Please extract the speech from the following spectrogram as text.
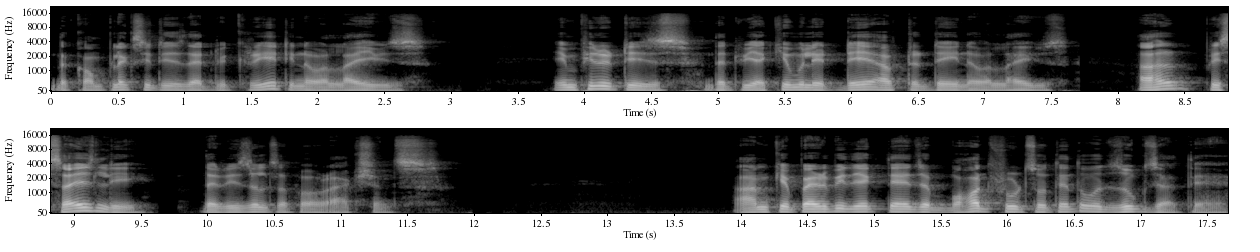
the complexities that we create in our lives, impurities that we accumulate day after day in our lives are precisely the results of our actions. आम के पेड़ भी देखते हैं जब बहुत फ्रूट्स होते हैं तो वो झुक जाते हैं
